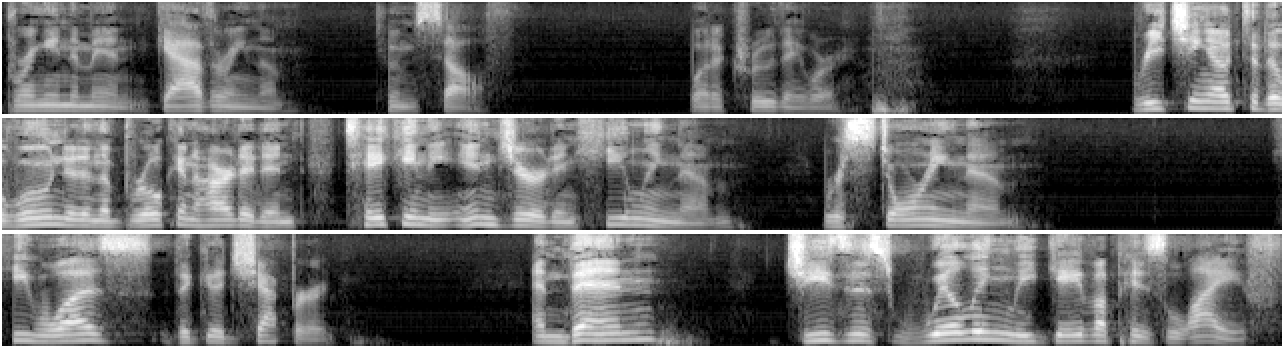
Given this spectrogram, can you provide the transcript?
Bringing them in, gathering them to himself. What a crew they were. Reaching out to the wounded and the brokenhearted and taking the injured and healing them, restoring them. He was the good shepherd. And then Jesus willingly gave up his life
